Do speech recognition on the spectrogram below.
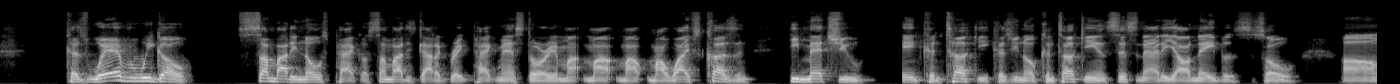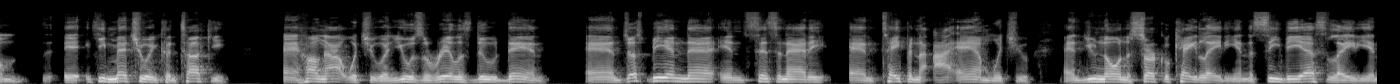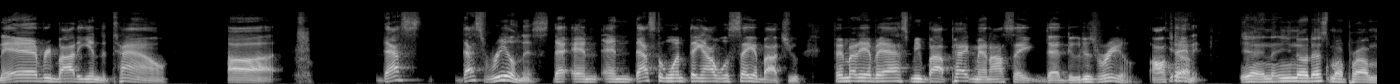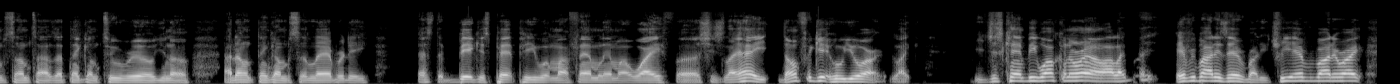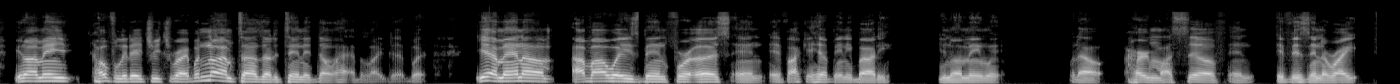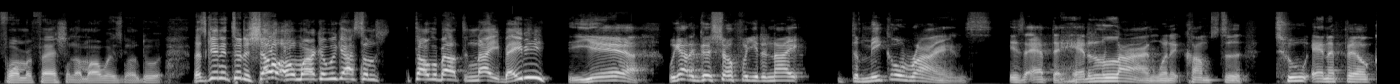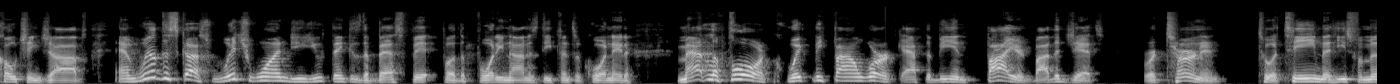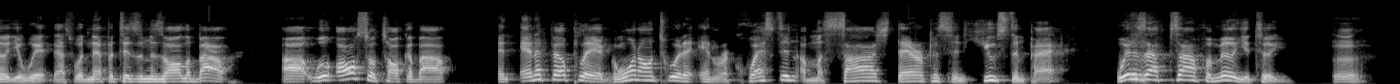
Because wherever we go, somebody knows Pac or somebody's got a great Pac-Man story. And my my my my wife's cousin, he met you in Kentucky because you know Kentucky and Cincinnati, y'all neighbors. So um, it, he met you in Kentucky and hung out with you, and you was the realest dude then. And just being there in Cincinnati and taping the I am with you, and you knowing the Circle K lady and the CVS lady and everybody in the town, uh, that's that's realness. That and and that's the one thing I will say about you. If anybody ever asks me about Pac Man, I'll say that dude is real, authentic. Yeah. yeah, and you know that's my problem. Sometimes I think I'm too real. You know, I don't think I'm a celebrity. That's the biggest pet peeve with my family and my wife. Uh, she's like, "Hey, don't forget who you are. Like, you just can't be walking around. I like everybody's everybody. Treat everybody right. You know what I mean? Hopefully they treat you right. But nine times out of ten it don't happen like that. But yeah, man. Um, I've always been for us, and if I can help anybody, you know what I mean, with without hurting myself, and if it's in the right form or fashion, I'm always gonna do it. Let's get into the show, Omar. Cause we got some talk about tonight, baby. Yeah, we got a good show for you tonight. DeMeco Ryans is at the head of the line when it comes to two NFL coaching jobs. And we'll discuss which one do you think is the best fit for the 49ers defensive coordinator. Matt LaFleur quickly found work after being fired by the Jets, returning to a team that he's familiar with. That's what nepotism is all about. Uh, we'll also talk about an NFL player going on Twitter and requesting a massage therapist in Houston, Pac. Where does that sound familiar to you? Mm.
